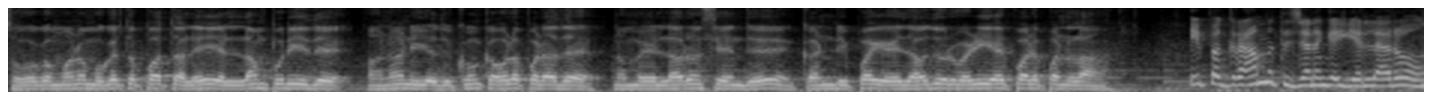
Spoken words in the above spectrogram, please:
சோகமான முகத்தை பார்த்தாலே எல்லாம் புரியுது. ஆனால் நீ எதுக்கும் கவலைப்படாத. நம்ம எல்லாரும் சேர்ந்து கண்டிப்பாக ஏதாவது ஒரு வழி ஏற்பாடு பண்ணலாம். இப்ப கிராமத்து ஜனங்க எல்லாரும்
